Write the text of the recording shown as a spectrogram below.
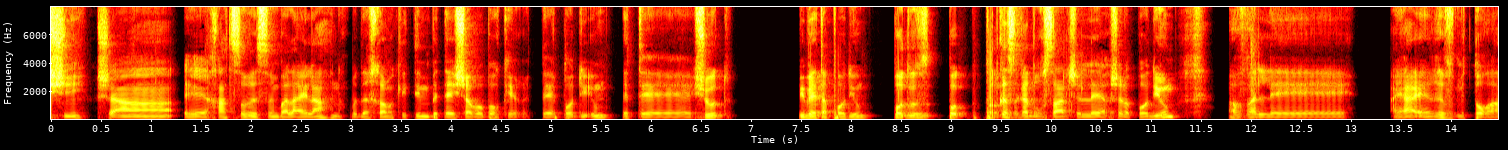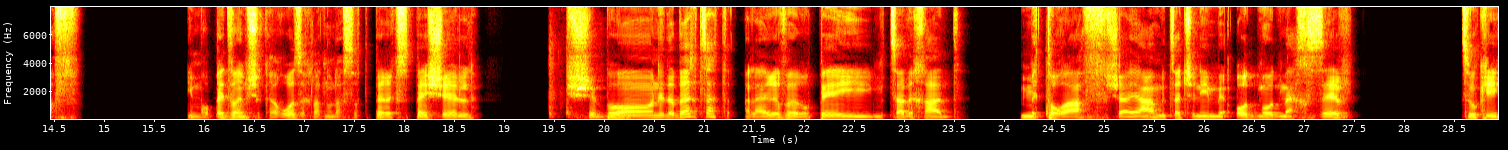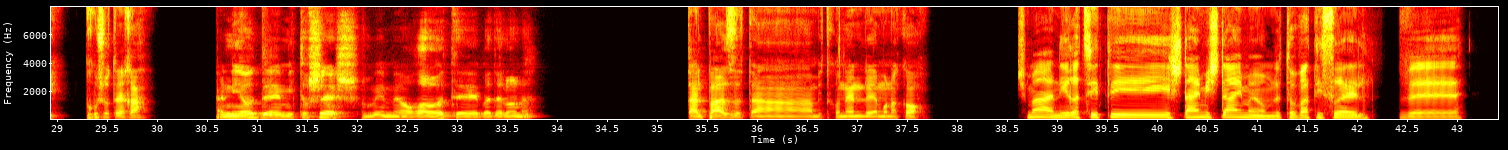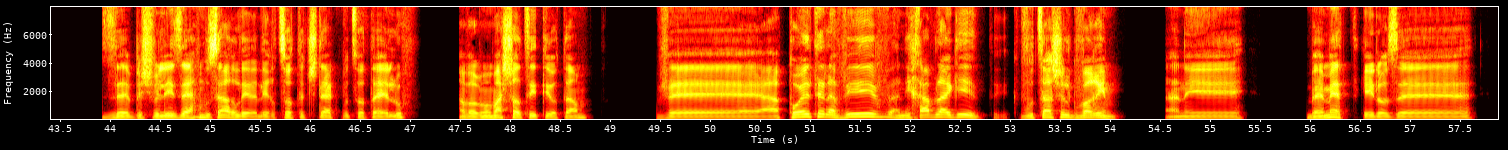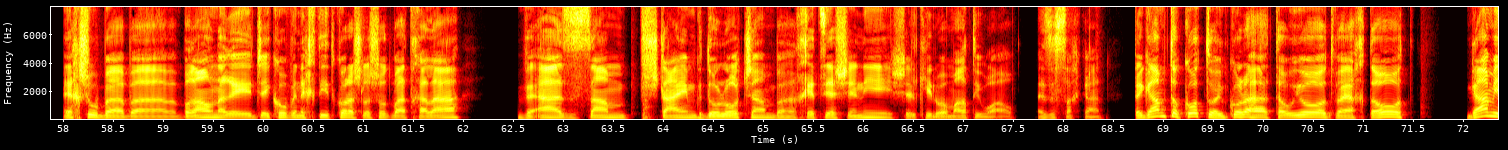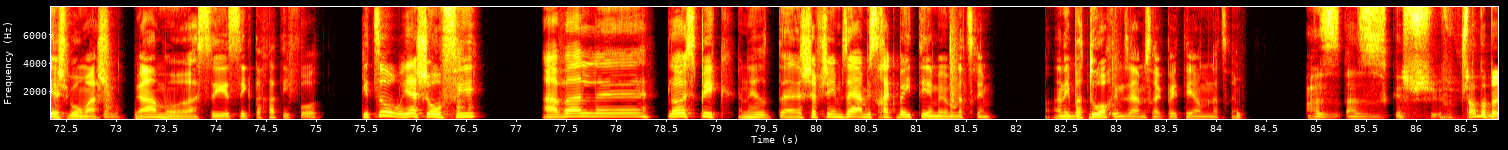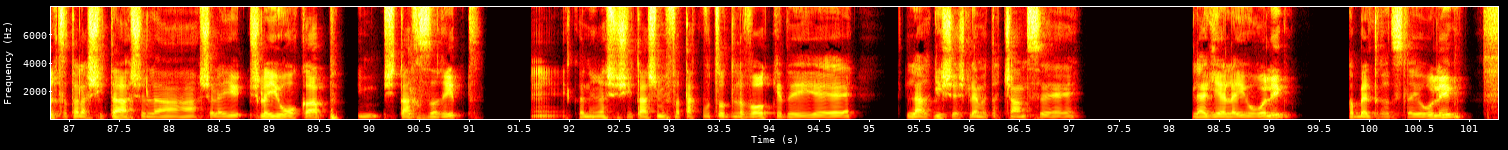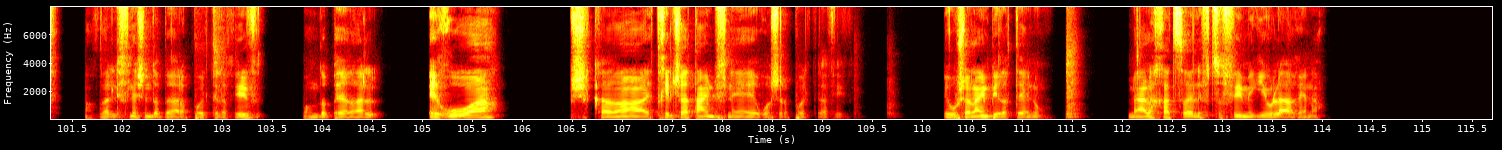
שלישי, שעה 11 ו-20 בלילה, אנחנו בדרך כלל מקליטים ב-9 בבוקר את אה, פודיום, את אה, שוט, מבית הפודיום, פודוס, פוד, פודקאסט הכדורסל של, אה, של הפודיום, אבל היה ערב מטורף, עם הרבה דברים שקרו, אז החלטנו לעשות פרק ספיישל, שבו נדבר קצת על הערב האירופאי מצד אחד מטורף שהיה, מצד שני מאוד מאוד מאכזב. צוקי, תחושותיך? אני עוד uh, מתאושש ממאורעות uh, בדלונה. טל פז, אתה מתכונן למונקו. שמע, אני רציתי שתיים משתיים היום לטובת ישראל, וזה בשבילי זה היה מוזר לרצות את שתי הקבוצות האלו, אבל ממש רציתי אותם. והפועל תל אביב, אני חייב להגיד, קבוצה של גברים. אני באמת, כאילו זה איכשהו בבראון הרי ג'יי קובן החטיא את כל השלשות בהתחלה, ואז שם שתיים גדולות שם בחצי השני, של כאילו אמרתי וואו, איזה שחקן. וגם טוקוטו עם כל הטעויות וההחטאות, גם יש בו משהו, גם הוא השיג את החטיפות. קיצור, יש אופי, אבל uh, לא הספיק. אני, אני חושב שאם זה היה משחק ביתי הם היו מנצחים. אני בטוח אם זה היה משחק ביתי הם מנצחים. אז, אז אפשר לדבר קצת על השיטה של, ה, של, ה, של היורו-קאפ, עם שיטה אכזרית. אה, כנראה ששיטה שמפתה קבוצות לבוא כדי uh, להרגיש שיש להם את הצ'אנס uh, להגיע ליורוליג, לקבל את הכרטיס ליורוליג, אבל לפני שנדבר על הפועל תל אביב, בואו נדבר על אירוע שקרה, התחיל שעתיים לפני האירוע של הפועל תל אביב. ירושלים בירתנו, מעל 11 אלף צופים הגיעו לארנה.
